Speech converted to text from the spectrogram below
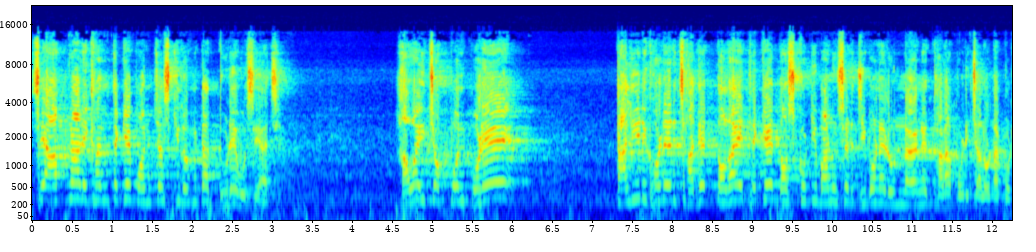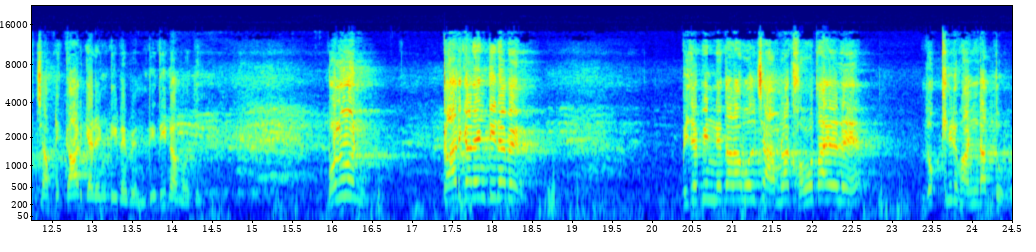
সে আপনার এখান থেকে পঞ্চাশ কিলোমিটার দূরে বসে আছে। হাওয়াই চপ্পল পরে টালির ঘরের ছাদের তলায় থেকে দশ কোটি মানুষের জীবনের উন্নয়নের ধারা পরিচালনা করছে। আপনি কার গ্যারেন্টি নেবেন? দিদি না মোদি? বলুন, কার গ্যারেন্টি নেবেন? বিজেপির নেতারা বলছে, আমরা ক্ষমতায় এলে লক্ষ্মীর ভান্ডার দেবো।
